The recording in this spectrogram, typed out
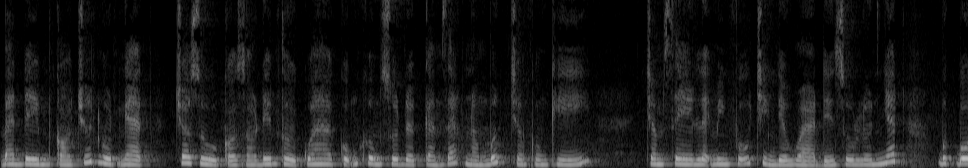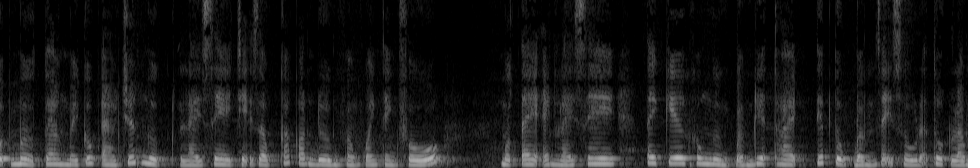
Ban đêm có chút ngột ngạt, cho dù có gió đêm thổi qua cũng không xua được cảm giác nóng bức trong không khí. Trong xe Lệ Minh Vũ chỉnh điều hòa đến số lớn nhất, bực bội mở toang mấy cúc áo trước ngực, lái xe chạy dọc các con đường vòng quanh thành phố. Một tay anh lái xe, tay kia không ngừng bấm điện thoại, tiếp tục bấm dãy số đã thuộc lòng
